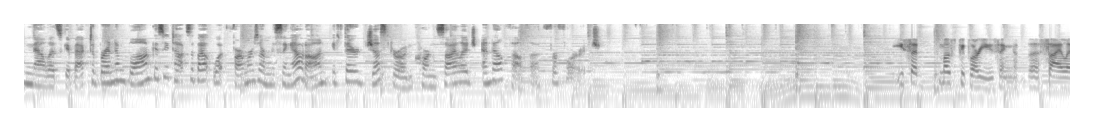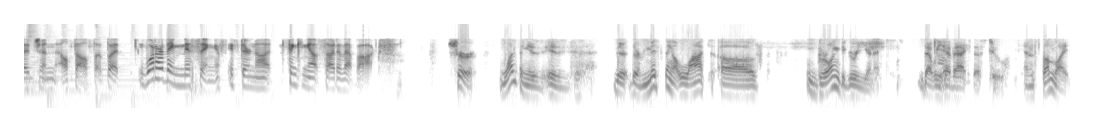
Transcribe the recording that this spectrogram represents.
Now let's get back to Brendan Blanc as he talks about what farmers are missing out on if they're just growing corn silage and alfalfa for forage. You said most people are using the, silage and alfalfa, but what are they missing if, if they're not thinking outside of that box? Sure. One thing is is they're, they're missing a lot of growing degree units that we have access to and sunlight.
